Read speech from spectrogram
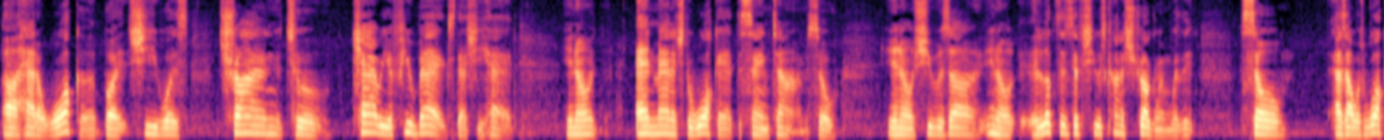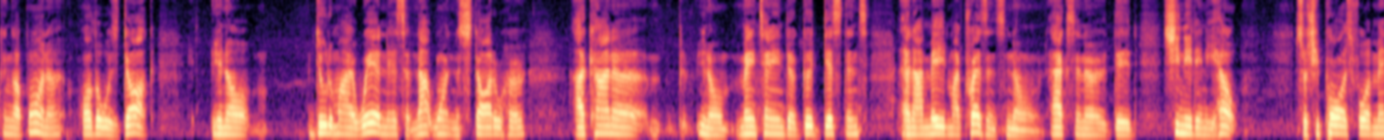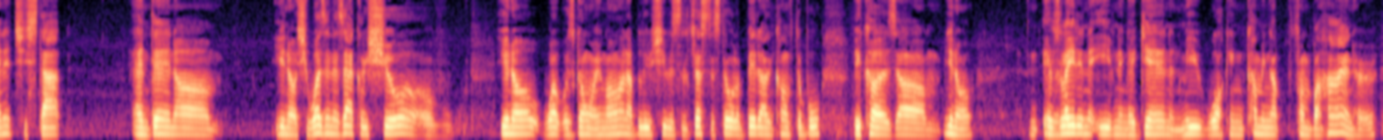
uh, had a walker, but she was trying to carry a few bags that she had, you know, and manage the walker at the same time. So, you know, she was, uh, you know, it looked as if she was kind of struggling with it. So as I was walking up on her, although it was dark, you know, due to my awareness of not wanting to startle her, I kind of, you know, maintained a good distance and I made my presence known, asking her, did she need any help? So she paused for a minute, she stopped, and then, um, you know, she wasn't exactly sure of you know, what was going on. I believe she was just still a bit uncomfortable because, um, you know, it was late in the evening again, and me walking, coming up from behind her,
